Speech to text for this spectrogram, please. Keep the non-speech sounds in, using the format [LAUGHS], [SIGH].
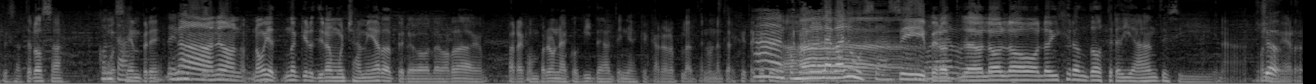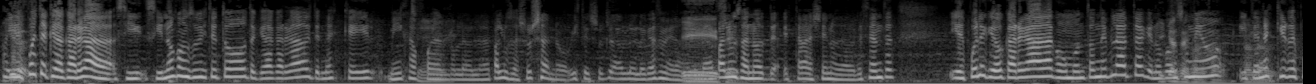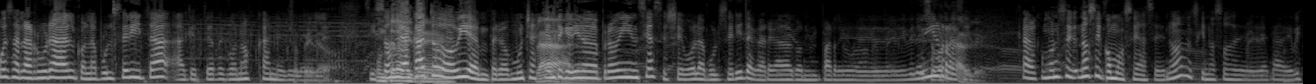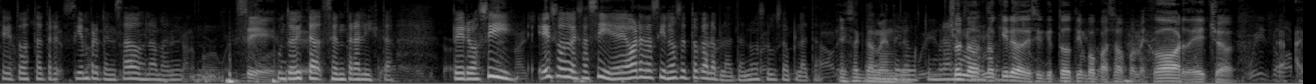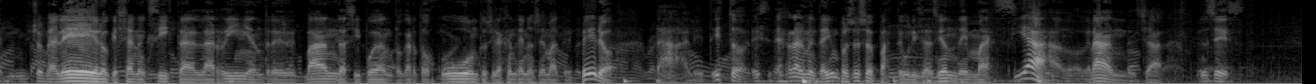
desastrosa, como siempre. No, no, no, no, voy a- no quiero tirar mucha mierda, pero la verdad, para comprar una coquita tenías que cargar plata en una tarjeta que te Ah, da. como la baluza. Sí, Como pero la la lo, lo, lo, lo dijeron dos, tres días antes y nada, Yo- mierda. Y después te queda cargada. Si, si no consumiste todo, te queda cargado y tenés que ir. Mi hija Sí. fue a la, la palusa. Yo ya no, ¿viste? Yo ya hablo de lo que hace La sí. palusa no, te- estaba lleno de adolescentes. Y después le quedó cargada con un montón de plata que no ¿Y qué haces consumió. Y tenés que ir después a la rural con la pulserita a que te reconozcan el. Si Un sos de acá, todo bien, pero mucha Claro. gente que vino de la provincia se llevó la pulserita cargada con un par de, de, de birras. Claro, como no sé, no sé cómo se hace, ¿no? Si no sos de, de acá. Viste que todo está siempre pensado de una manera Sí. punto de vista centralista. Pero sí, eso es así, ¿eh? ahora es así, no se toca la plata, no se usa plata. Exactamente. Yo no, no quiero decir que todo tiempo pasado fue mejor, de hecho, yo me alegro que ya no exista la riña entre bandas y puedan tocar todos juntos y la gente no se mate, pero dale, esto es, es realmente, hay un proceso de pasteurización demasiado grande ya, entonces,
